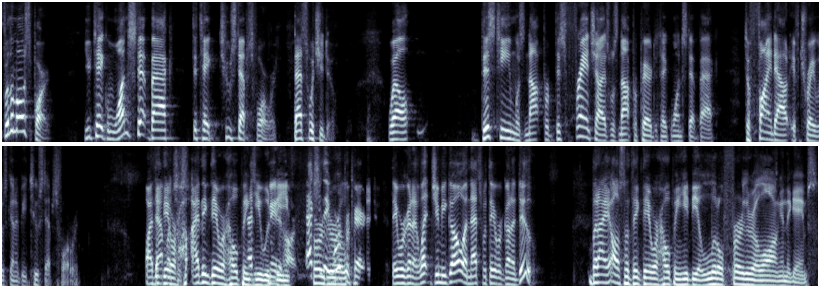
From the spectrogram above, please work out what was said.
for the most part. You take one step back to take two steps forward. That's what you do. Well, this team was not, pre- this franchise was not prepared to take one step back to find out if Trey was going to be two steps forward. I think that they were. is- I think they were hoping he would be. Actually, they were prepared to do it. They were going to let Jimmy go, and that's what they were going to do. But I also think they were hoping he'd be a little further along in the games.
